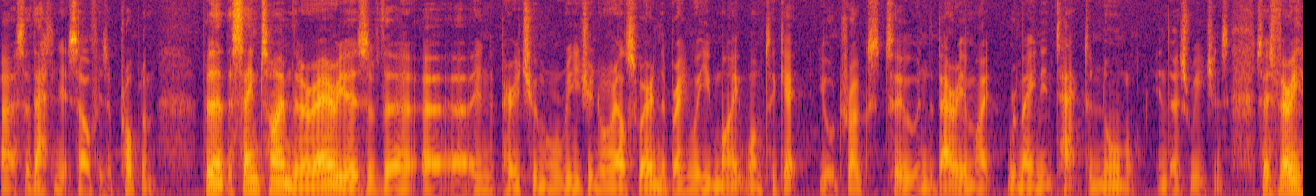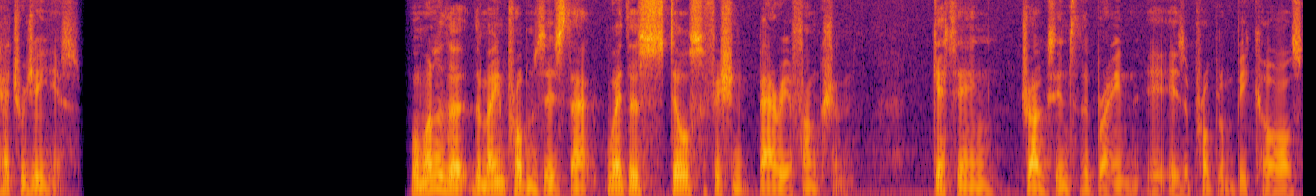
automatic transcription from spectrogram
Uh, so that in itself is a problem. But at the same time, there are areas of the, uh, uh, in the peritumoral region or elsewhere in the brain where you might want to get your drugs to, and the barrier might remain intact and normal in those regions. So it's very heterogeneous. Well, one of the, the main problems is that where there's still sufficient barrier function, getting drugs into the brain is a problem because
